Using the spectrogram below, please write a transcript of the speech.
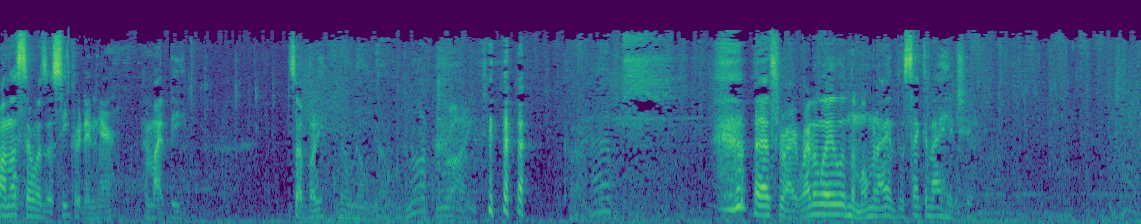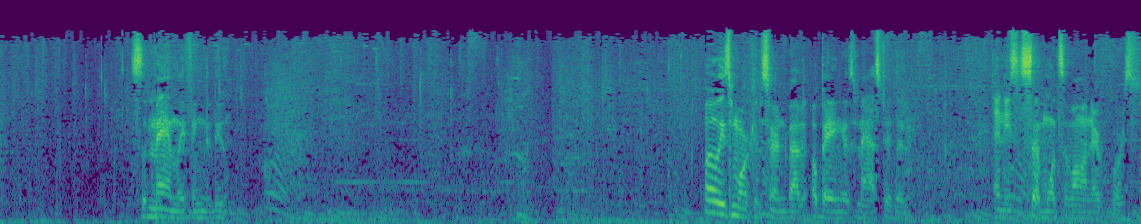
Unless there was a secret in here. It might be. What's up, buddy? No, no, no. Not right. Perhaps. That's right. Run away when the moment I, the second I hit you. It's the manly thing to do. Well, he's more concerned about obeying his master than any semblance of honor, of course.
